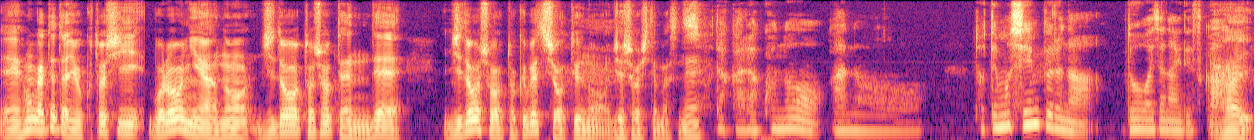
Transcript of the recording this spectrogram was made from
えー本が出た翌年、ボローニアの児童図書展で、児童賞特別賞というのを受賞してますね。そうだからこの、あのーとてもシンプルな童話じゃないですか。はい。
